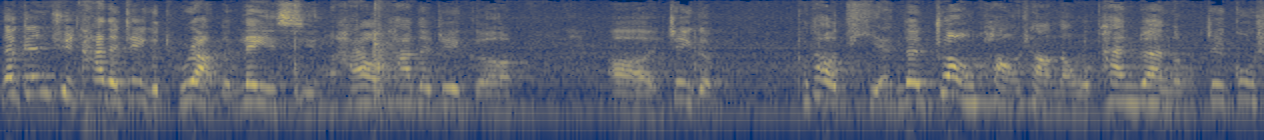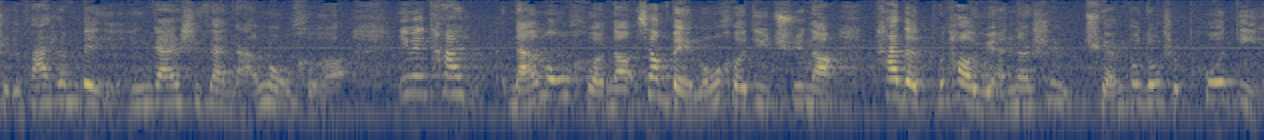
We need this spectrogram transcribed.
那根据它的这个土壤的类型，还有它的这个呃这个葡萄田的状况上呢，我判断呢，这故事的发生背景应该是在南龙河，因为它南龙河呢，像北龙河地区呢，它的葡萄园呢是全部都是坡地。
